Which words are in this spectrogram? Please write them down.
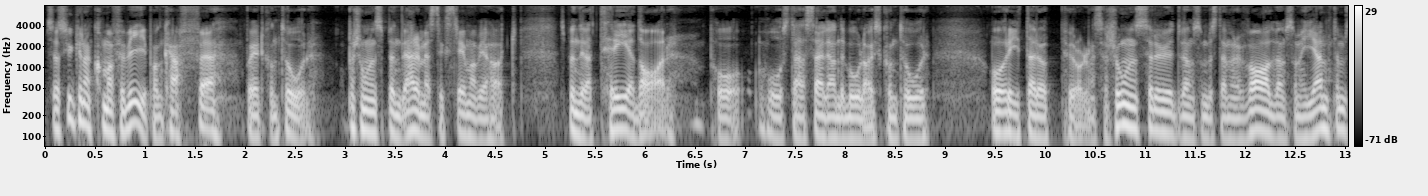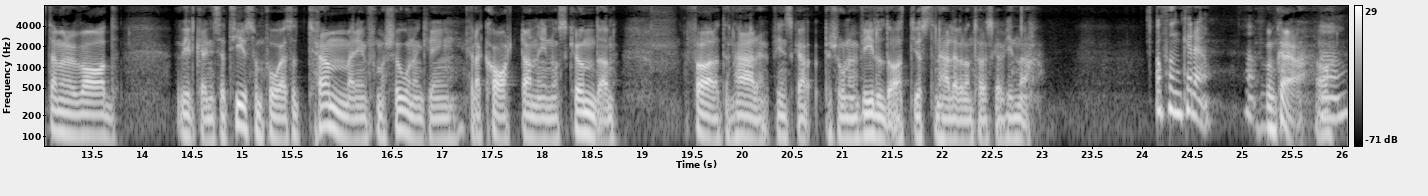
Så jag skulle kunna komma förbi på en kaffe på ert kontor. Och personen spenderar, det här är det mest extrema vi har hört, spenderar tre dagar på, hos det här säljande bolagets kontor och ritar upp hur organisationen ser ut, vem som bestämmer vad, vem som egentligen bestämmer vad, vilka initiativ som pågår. Alltså tömmer informationen kring hela kartan in hos kunden för att den här finska personen vill då att just den här leverantören ska vinna. Och funkar det? Ja. Funkar det? Ja.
